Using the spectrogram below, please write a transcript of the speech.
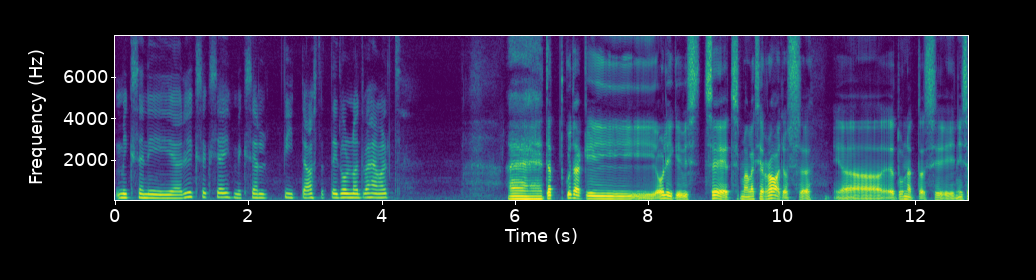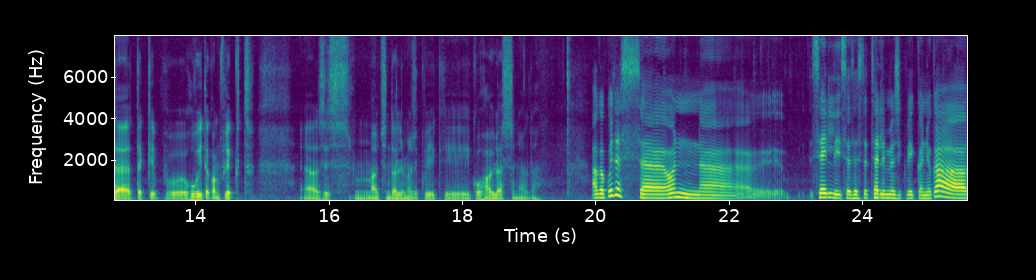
miks see nii lühikeseks jäi, miks seal viite aastat ei tulnud vähemalt? Eh, tead, kuidagi oligi vist see, et siis ma läksin raadiosse ja, ja tunnetasin ise, et tekib huvide konflikt. ja siis ma ütlesin Tallinna Music Weeki koha üles nii-öelda. aga kuidas äh, on äh, sellise, sest et Sally Music Week on ju ka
